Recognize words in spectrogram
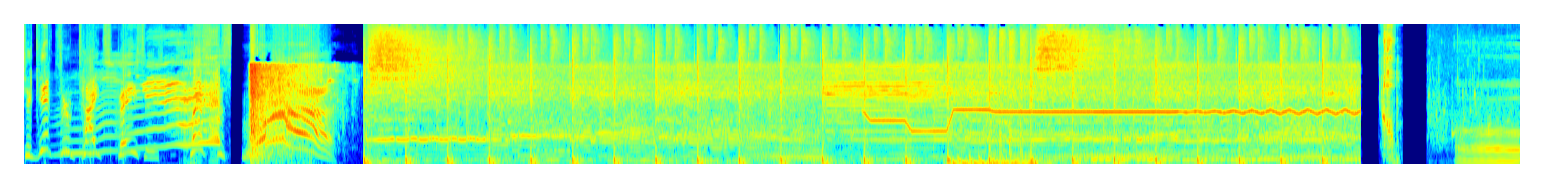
To get through tight spaces, press the... Ah! Oh.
